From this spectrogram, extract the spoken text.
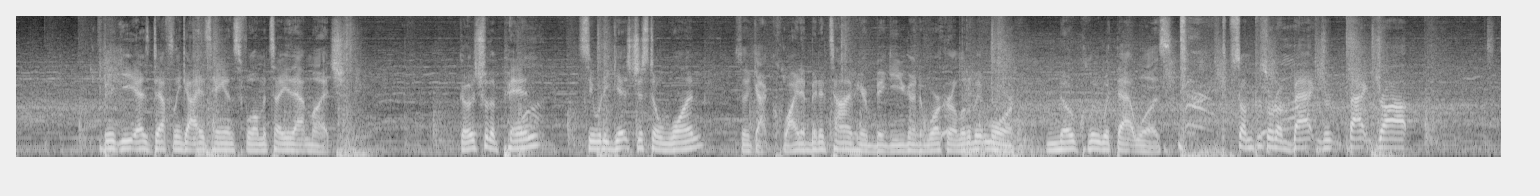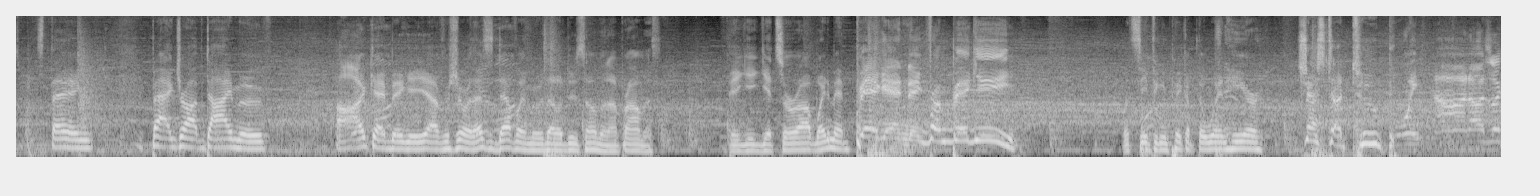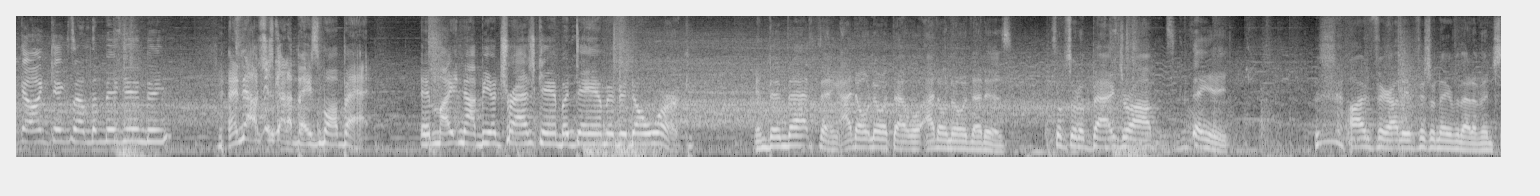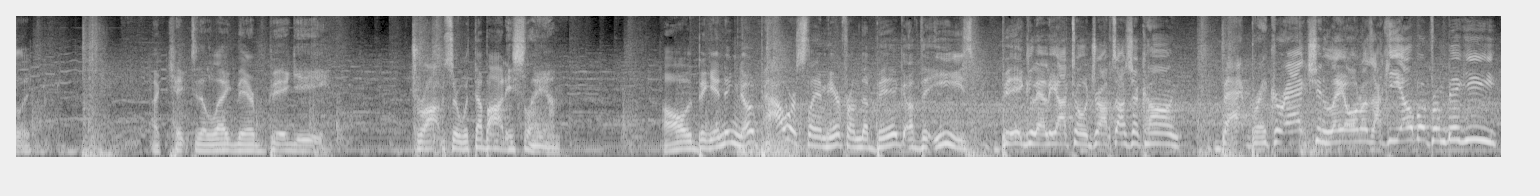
Big E has definitely got his hands full. I'm going to tell you that much. Goes for the pin. See what he gets. Just a one. So he got quite a bit of time here, Biggie. You're going to work her a little bit more. No clue what that was. Some sort of back backdrop thing. Backdrop die move. Oh, okay, Biggie. Yeah, for sure. That's definitely a move that'll do something, I promise. Biggie gets her up. Wait a minute. Big ending from Biggie. Let's see if he can pick up the win here. Just a 2.9. Aja Kong kicks out the big ending. And now she's got a baseball bat. It might not be a trash can, but damn if it don't work. And then that thing. I don't know what that I don't know what that is. Some sort of backdrop thingy. I'll have to figure out the official name for that eventually. A kick to the leg there. Biggie drops her with the body slam. Oh, big ending. No power slam here from the big of the E's. Big Leliato drops Aja Kong. Backbreaker action. Leo Onozaki elbow from Big E.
